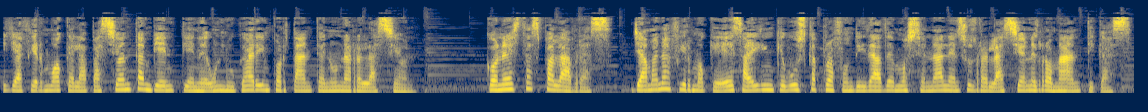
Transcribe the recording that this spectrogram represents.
y afirmó que la pasión también tiene un lugar importante en una relación. Con estas palabras, Yaman afirmó que es alguien que busca profundidad emocional en sus relaciones románticas,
